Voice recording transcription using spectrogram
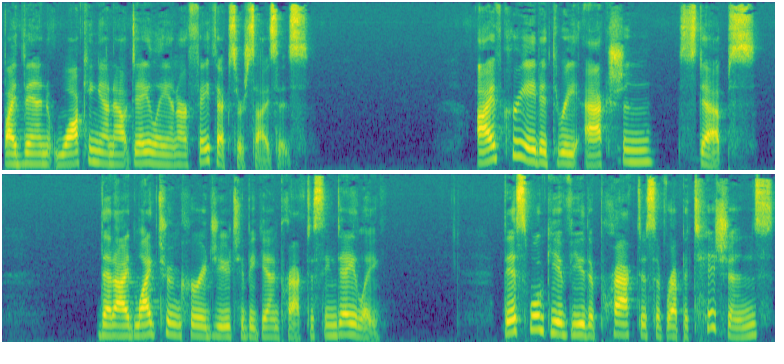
by then walking in out daily in our faith exercises. I've created three action steps that I'd like to encourage you to begin practicing daily. This will give you the practice of repetitions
